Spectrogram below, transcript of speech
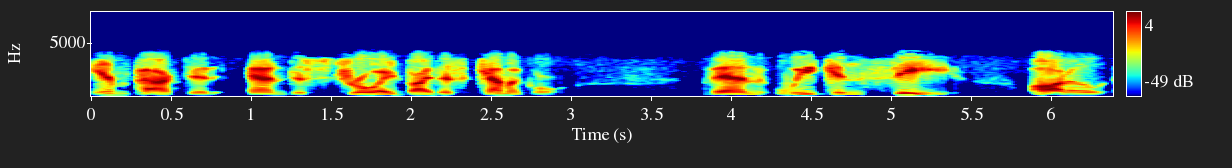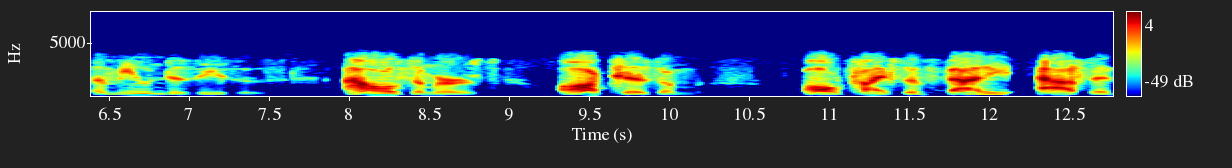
impacted and destroyed by this chemical, then we can see autoimmune diseases, Alzheimer's, autism, all types of fatty acid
